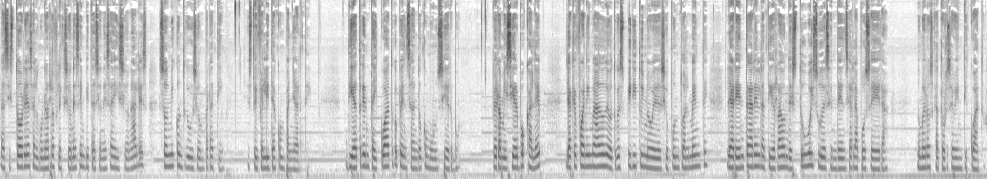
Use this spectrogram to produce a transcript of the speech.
Las historias, algunas reflexiones e invitaciones adicionales son mi contribución para ti. Estoy feliz de acompañarte. Día 34 pensando como un siervo. Pero a mi siervo Caleb ya que fue animado de otro espíritu y me obedeció puntualmente, le haré entrar en la tierra donde estuvo y su descendencia la poseerá. Números 14:24.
